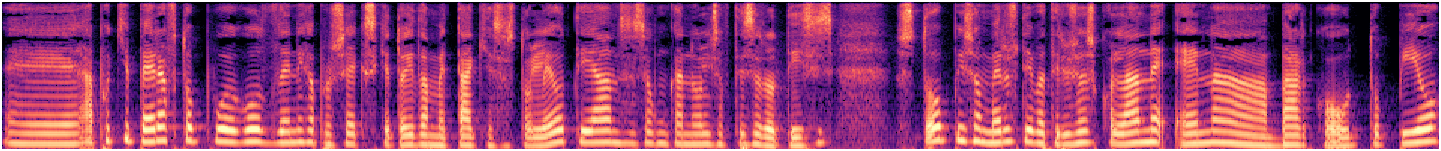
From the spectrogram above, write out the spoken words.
Ε, από εκεί πέρα αυτό που εγώ δεν είχα προσέξει και το είδα μετά και σας το λέω ότι αν σας έχουν κάνει όλες αυτές τις ερωτήσεις στο πίσω μέρος του διαβατηρίου σας κολλάνε ένα barcode το οποίο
